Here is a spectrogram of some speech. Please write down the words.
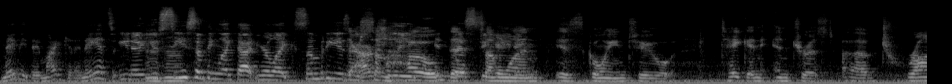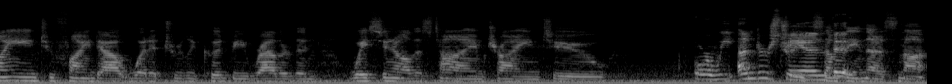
Maybe they might get an answer. You know, you Mhm. see something like that, and you're like, somebody is there's some actually hope that someone is going to take an interest of trying to find out what it truly could be rather than wasting all this time trying to or we understand that something that it's not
